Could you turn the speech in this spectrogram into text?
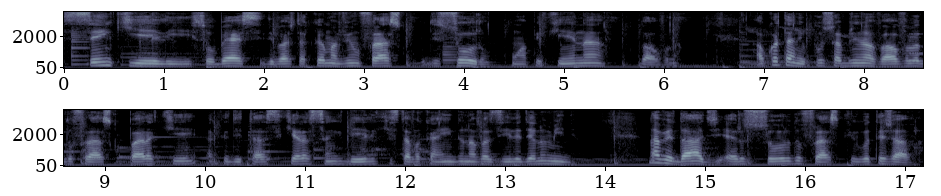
Sem que ele soubesse, debaixo da cama havia um frasco de soro com uma pequena válvula. Ao cortar o pulso, abriram a válvula do frasco para que acreditasse que era sangue dele que estava caindo na vasilha de alumínio. Na verdade, era o soro do frasco que gotejava.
